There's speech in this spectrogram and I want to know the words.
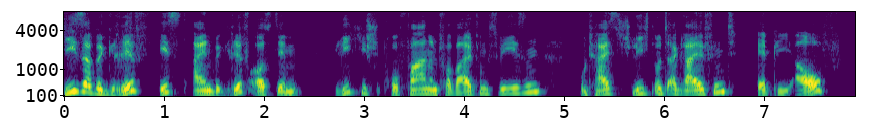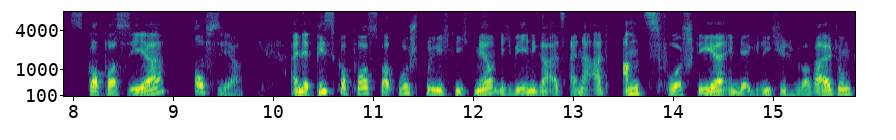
Dieser Begriff ist ein Begriff aus dem griechisch-profanen Verwaltungswesen und heißt schlicht und ergreifend Epi auf, Skopos sehr, Aufseher. Ein Episkopos war ursprünglich nicht mehr und nicht weniger als eine Art Amtsvorsteher in der griechischen Verwaltung.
